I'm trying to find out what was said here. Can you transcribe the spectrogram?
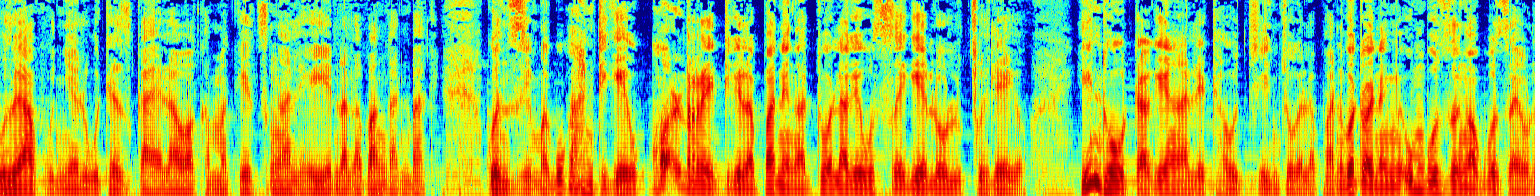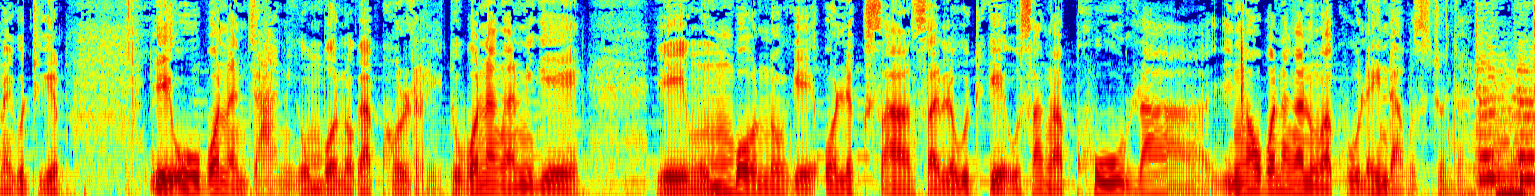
uyavunyela ukuthi ezigayela wakhe amagetsi ngale yena labangani bakhe. Kunzima. Kukanti-ke ucolred-ke laphana engathola-ke usekelo olugcweleyo indoda-ke engaletha utshintsho-ke laphana. Kodwa umbuzo engakubuza yona ukuthi-ke um ubona njani-ke umbono kacolred ubona ngani-ke eh ngumbono-ke olekusasa lokuthi-ke usangakhula? Nxa ubona ngani ungakhula indaba usitsho njani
